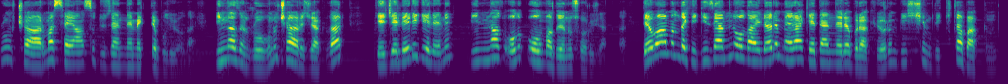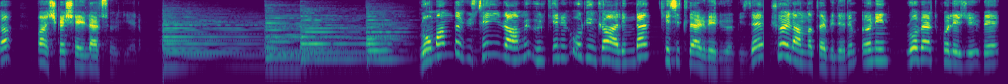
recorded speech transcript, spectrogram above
ruh çağırma seansı düzenlemekte buluyorlar. Binnaz'ın ruhunu çağıracaklar. Geceleri gelenin Binnaz olup olmadığını soracaklar. Devamındaki gizemli olayları merak edenlere bırakıyorum. Biz şimdi kitap hakkında başka şeyler söyleyelim. Romanda Hüseyin Rami ülkenin o günkü halinden kesitler veriyor bize. Şöyle anlatabilirim. Örneğin Robert Koleji ve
